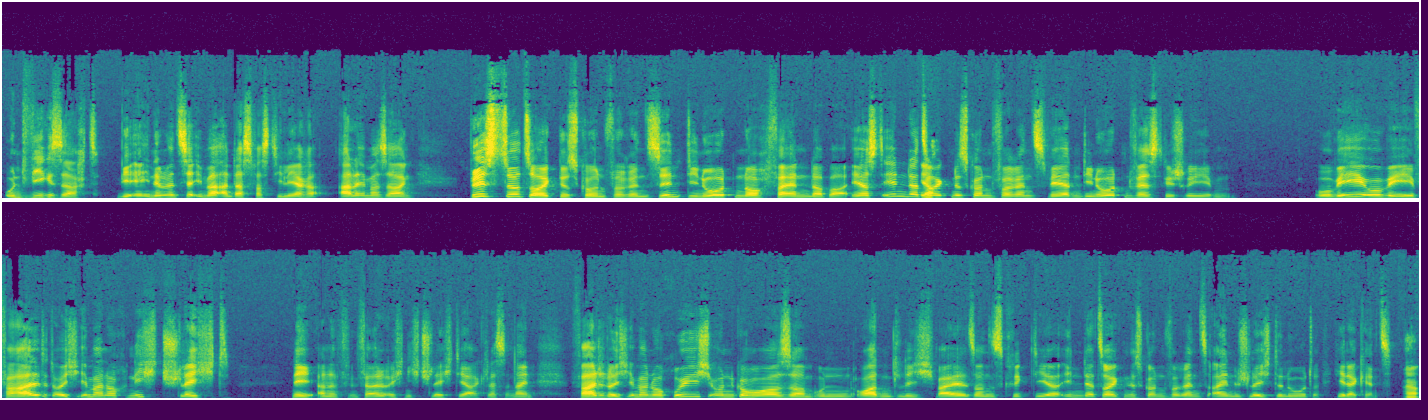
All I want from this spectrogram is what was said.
Und wie gesagt, wir erinnern uns ja immer an das, was die Lehrer alle immer sagen. Bis zur Zeugniskonferenz sind die Noten noch veränderbar. Erst in der Ja. Zeugniskonferenz werden die Noten festgeschrieben. O weh, o weh, verhaltet euch immer noch nicht schlecht. Nee, anders, verhaltet euch nicht schlecht, ja, klasse, nein. Verhaltet euch immer noch ruhig und gehorsam und ordentlich, weil sonst kriegt ihr in der Zeugniskonferenz eine schlechte Note. Jeder kennt's. Ja.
